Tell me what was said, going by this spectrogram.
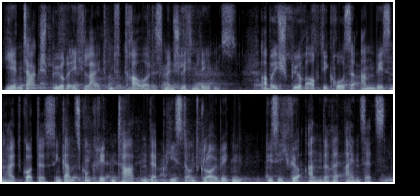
Jeden Tag spüre ich Leid und Trauer des menschlichen Lebens. Aber ich spüre auch die große Anwesenheit Gottes in ganz konkreten Taten der Priester und Gläubigen, die sich für andere einsetzen.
